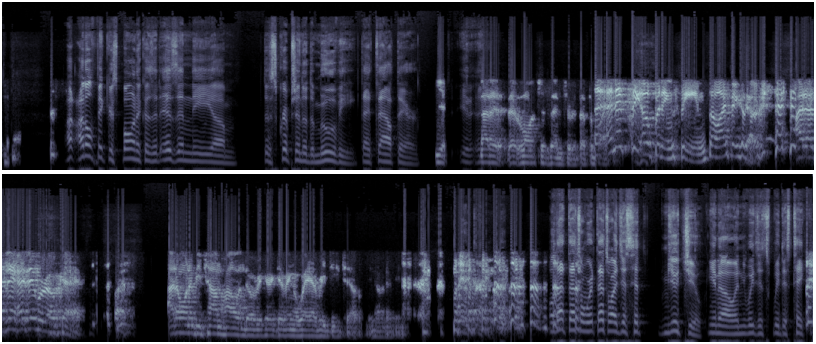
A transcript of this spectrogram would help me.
be. I, I don't think you're spoiling it because it is in the um, description of the movie that's out there. Yeah, It- that it that launches into it. That the and it's the opening scene, so I think it's Yeah. okay. I, I think I think we're okay. But I don't want to be Tom Holland over here giving away every detail. You know what I mean? well, that, that's what we're, that's why I just hit mute you, you know, and we just we just take.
